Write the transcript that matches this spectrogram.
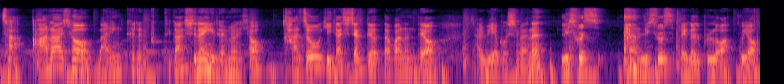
자 알아서 마인크래프트가 실행이 되면서 가져오기가 시작되었다고 하는데요. 자 위에 보시면은 resource resource pack을 불러왔고요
